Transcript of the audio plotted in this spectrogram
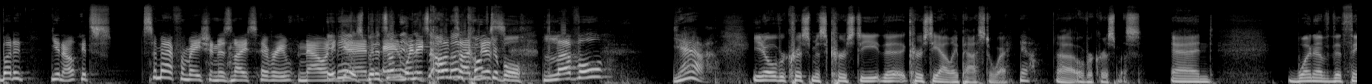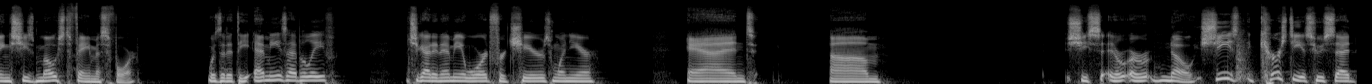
But it, you know, it's some affirmation is nice every now and It again. is, but it's un- when it's it comes on this level, yeah, You know, over Christmas, Kirstie, the Kirstie Alley passed away. yeah. uh, over Christmas. And one of the things she's most famous for was it at the Emmys, I believe. She got an Emmy award for Cheers one year, and um, she said, or, or no, she's Kirstie is who said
